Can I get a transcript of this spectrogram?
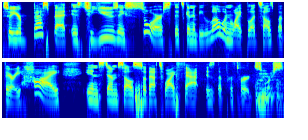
So your best bet is to use a source that's going to be low in white blood cells but very high in stem cells. So that's why fat is the preferred hmm. source.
